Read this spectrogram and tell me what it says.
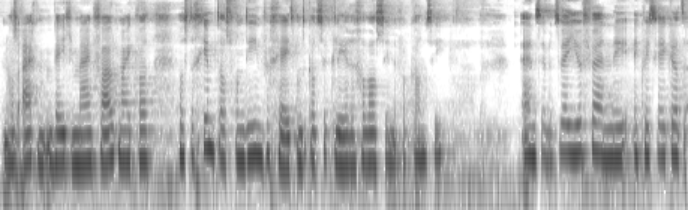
het was eigenlijk een beetje mijn fout. Maar ik was, was de gymtas van Dien vergeten. Want ik had zijn kleren gewassen in de vakantie. En ze hebben twee juffen. En die, ik weet zeker dat de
